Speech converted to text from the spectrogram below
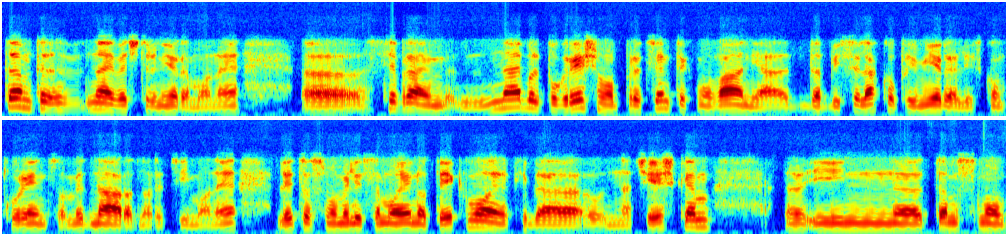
tam te, največ treniramo. Ne. Uh, se pravi, najbolj pogrešamo predvsem tekmovanja, da bi se lahko primerjali s konkurenco, mednarodno recimo. Ne. Leto smo imeli samo eno tekmo, ki je bila na Češkem, uh, in eh, tam smo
